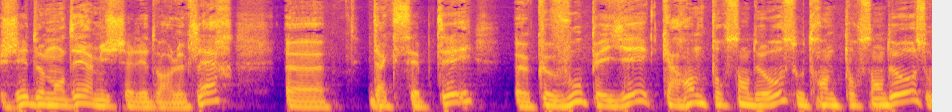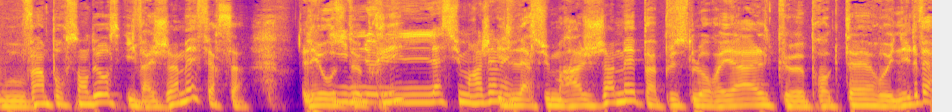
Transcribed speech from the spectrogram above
j'ai demandé à Michel-Édouard Leclerc euh, d'accepter euh, que vous payiez 40% de hausse ou 30% de hausse ou 20% de hausse. Il va jamais faire ça. Les hausses il de ne prix. l'assumera jamais. Il l'assumera jamais, pas plus L'Oréal que Procter ou Unilever.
